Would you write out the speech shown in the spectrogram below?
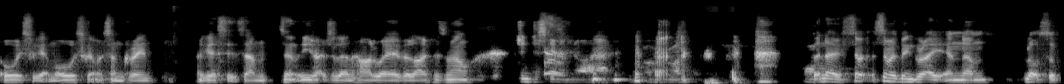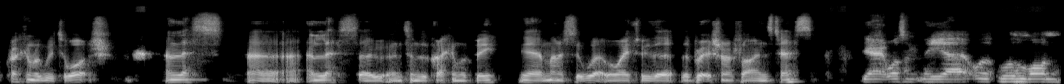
always forget. Always forget my sun cream. I guess it's um something you've had to learn the hard way over life as well. Ginger skin hair. But no, summer's been great, and um lots of cracking rugby to watch, and less uh and less so in terms of cracking rugby. Yeah, managed to work my way through the the British Irish Lions test. yeah, it wasn't the uh, wasn't one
